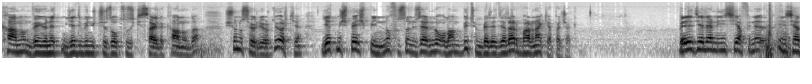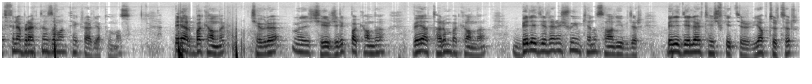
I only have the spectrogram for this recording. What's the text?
kanun ve yönetim 7332 sayılı kanunda şunu söylüyor. Diyor ki 75 bin nüfusun üzerinde olan bütün belediyeler barınak yapacak. Belediyelerin inisiyatifine, inisiyatifine bıraktığın zaman tekrar yapılmaz. Eğer bakanlık, Çevre e, Şehircilik Bakanlığı veya Tarım Bakanlığı belediyelere şu imkanı sağlayabilir. Belediyeler teşvik ettirir, yaptırtır.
